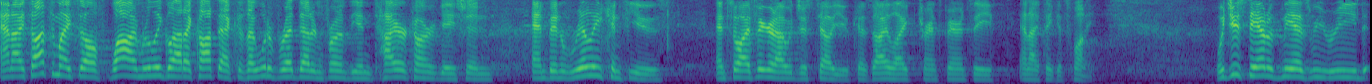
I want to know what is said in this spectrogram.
and I thought to myself, wow, I'm really glad I caught that because I would have read that in front of the entire congregation and been really confused. And so I figured I would just tell you because I like transparency and I think it's funny. Would you stand with me as we read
